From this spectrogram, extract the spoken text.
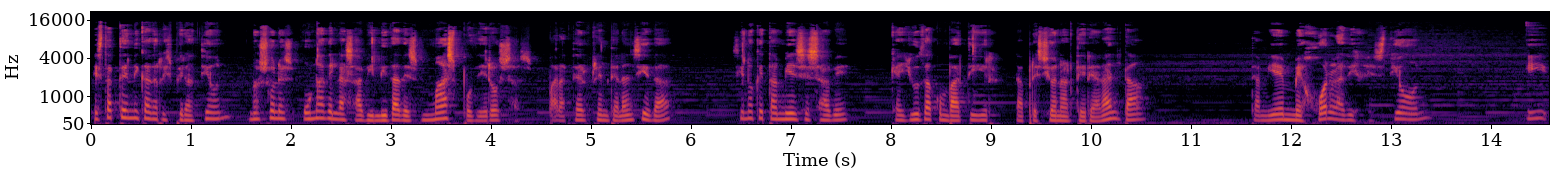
Esta técnica de respiración no solo es una de las habilidades más poderosas para hacer frente a la ansiedad, sino que también se sabe que ayuda a combatir la presión arterial alta, también mejora la digestión y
